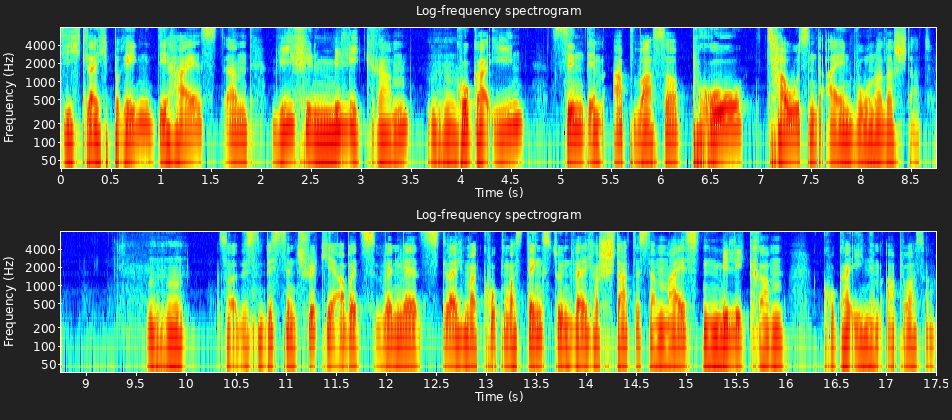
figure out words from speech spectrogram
die ich gleich bringe, die heißt, ähm, wie viel Milligramm Mhm. Kokain sind im Abwasser pro 1000 Einwohner der Stadt. Mhm. So, das ist ein bisschen tricky, aber jetzt, wenn wir jetzt gleich mal gucken, was denkst du, in welcher Stadt ist am meisten Milligramm Kokain im Abwasser?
